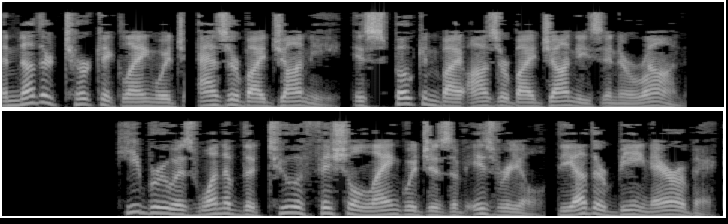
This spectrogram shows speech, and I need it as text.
Another Turkic language, Azerbaijani, is spoken by Azerbaijanis in Iran. Hebrew is one of the two official languages of Israel, the other being Arabic.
